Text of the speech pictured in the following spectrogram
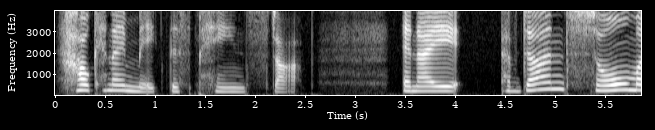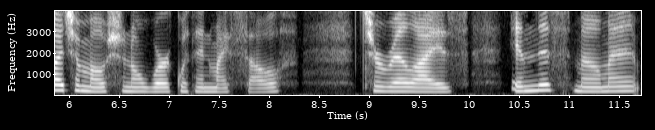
How can I make this pain stop? And I have done so much emotional work within myself to realize in this moment,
